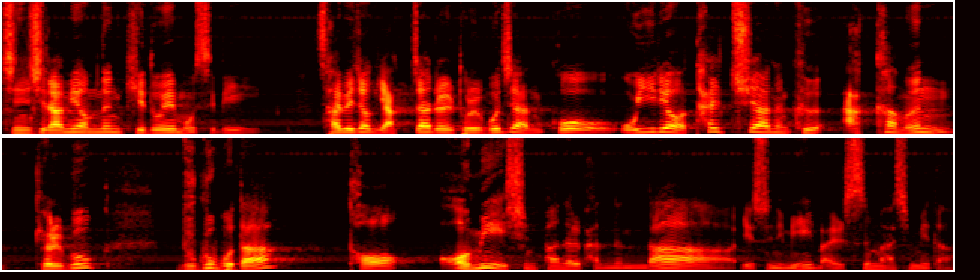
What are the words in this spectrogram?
진실함이 없는 기도의 모습이 사회적 약자를 돌보지 않고 오히려 탈취하는 그 악함은 결국 누구보다 더 엄히 심판을 받는다. 예수님이 말씀하십니다.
